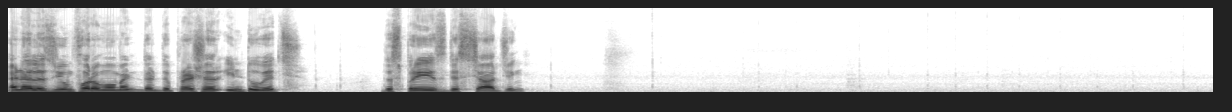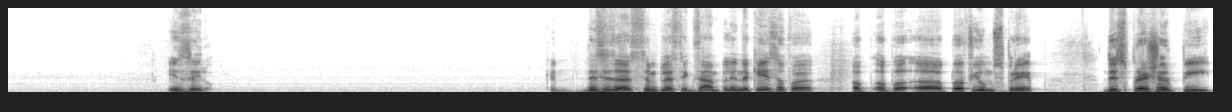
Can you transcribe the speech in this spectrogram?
and I will assume for a moment that the pressure into which the spray is discharging is 0. Okay. This is a simplest example in the case of a, a, a, a perfume spray this pressure P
